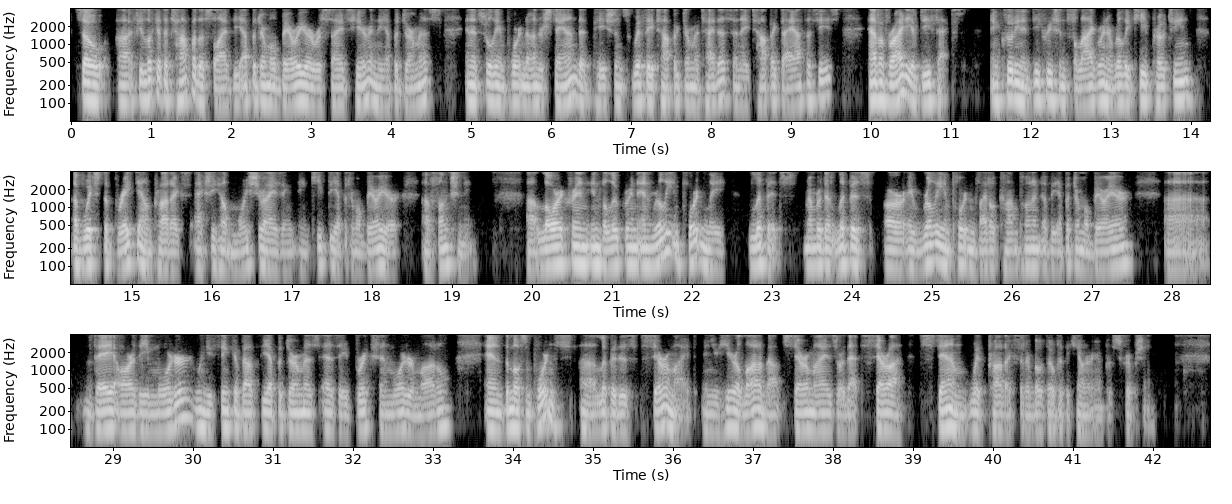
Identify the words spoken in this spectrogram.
So uh, if you look at the top of the slide, the epidermal barrier resides here in the epidermis. And it's really important to understand that patients with atopic dermatitis and atopic diatheses have a variety of defects including a decrease in filaggrin, a really key protein, of which the breakdown products actually help moisturize and, and keep the epidermal barrier uh, functioning. Uh, loricrin, involucrin, and really importantly, lipids. Remember that lipids are a really important vital component of the epidermal barrier. Uh, they are the mortar when you think about the epidermis as a bricks and mortar model. And the most important uh, lipid is ceramide. And you hear a lot about ceramides or that cera stem with products that are both over the counter and prescription.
